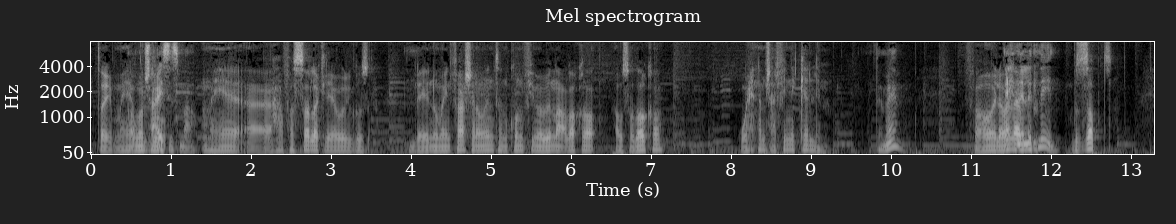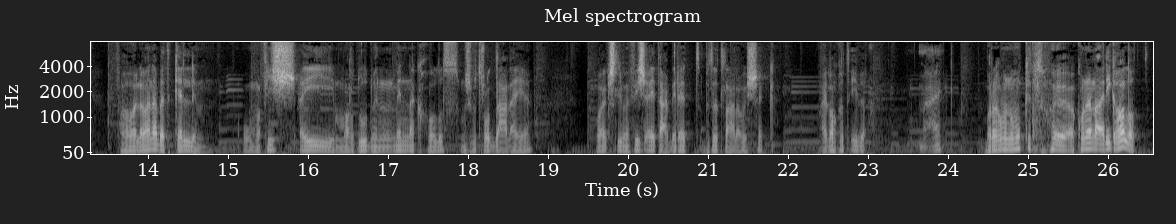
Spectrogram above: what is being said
طيب ما هي أو مش عايز تسمعه. ما هي آه، هفسر لك ليه اول جزء لأنه ما ينفعش أنا وأنت نكون في ما بيننا علاقة أو صداقة وإحنا مش عارفين نتكلم. تمام. فهو لو إحنا أنا الاثنين بالظبط. فهو لو أنا بتكلم ومفيش أي مردود من منك خالص مش بترد عليا. وأكشلي مفيش أي تعبيرات بتطلع على وشك. علاقة إيه بقى؟ معاك. برغم إنه ممكن أكون أنا قاريك غلط.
